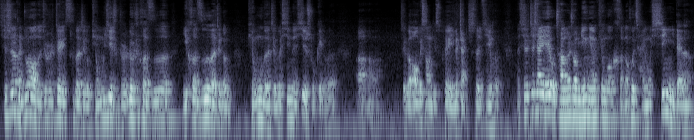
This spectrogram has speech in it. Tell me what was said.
其实很重要的就是这一次的这个屏幕技术，就是六十赫兹一赫兹的这个屏幕的这个新的技术，给了呃这个 Always On Display 一个展示的机会。那其实之前也有传闻说，明年苹果可能会采用新一代的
